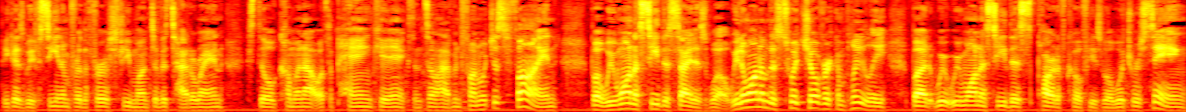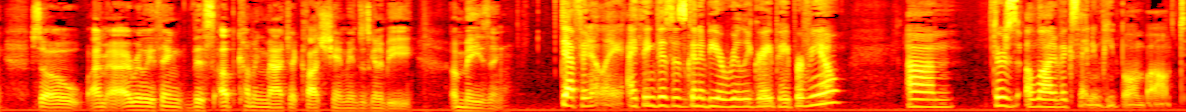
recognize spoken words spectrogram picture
because we've seen him for the first few months of his title reign, still coming out with the pancakes and still having fun, which is fine. But we want to see the side as well. We don't want him to switch over completely, but we, we want to see this part of Kofi as well, which we're seeing. So I'm, I really think this upcoming match at Clash Champions is going to be amazing. Definitely. I think this is going to be a really great pay per view. Um, there's a lot of exciting people involved.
